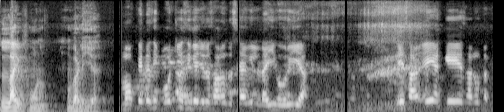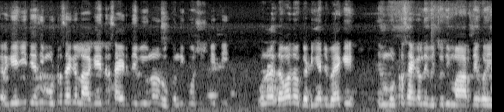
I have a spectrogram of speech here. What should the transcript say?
ਲਾਈਵ ਹੋਣ ਵਾਲੀ ਹੈ। ਮੌਕੇ ਤੇ ਅਸੀਂ ਪਹੁੰਚੇ ਸੀਗੇ ਜਦੋਂ ਸਾਨੂੰ ਦੱਸਿਆ ਵੀ ਲੜਾਈ ਹੋ ਰਹੀ ਆ। ਇਹ ਇਹ ਅੱਗੇ ਸਾਨੂੰ ਟੱਕਰ ਗਏ ਜੀ ਤੇ ਅਸੀਂ ਮੋਟਰਸਾਈਕਲ ਲਾ ਕੇ ਇਧਰ ਸਾਈਡ ਤੇ ਵੀ ਉਹਨਾਂ ਨੂੰ ਰੋਕਣ ਦੀ ਕੋਸ਼ਿਸ਼ ਕੀਤੀ। ਉਹਨਾਂ ਨੇ ਦਵਾ ਦਵ ਗੱਡੀਆਂ 'ਚ ਬਹਿ ਕੇ ਤੇ ਮੋਟਰਸਾਈਕਲ ਦੇ ਵਿੱਚੋਂ ਦੀ ਮਾਰਦੇ ਹੋਏ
